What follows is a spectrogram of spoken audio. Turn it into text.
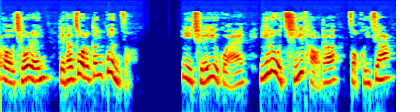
狗求人给他做了根棍子。一瘸一拐，一路乞讨着走回家。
